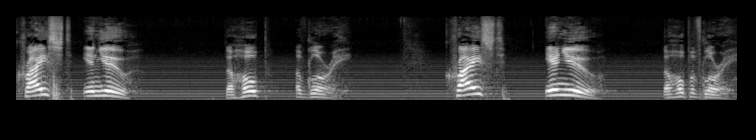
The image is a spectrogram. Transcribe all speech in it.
Christ in you, the hope of glory. Christ in you, the hope of glory.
